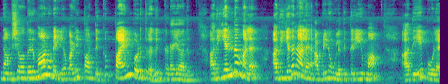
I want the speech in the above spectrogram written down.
நாம் சிவபெருமானுடைய வழிபாட்டுக்கு பயன்படுத்துறது கிடையாது. அது எந்த மலர்? அது எதனால? அப்படின்னு உங்களுக்கு தெரியுமா? அதே போல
